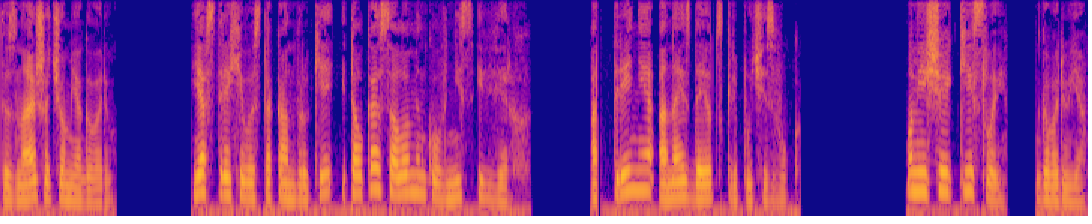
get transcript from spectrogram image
Ты знаешь, о чем я говорю? Я встряхиваю стакан в руке и толкаю соломинку вниз и вверх. От трения она издает скрипучий звук. Он еще и кислый, говорю я.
